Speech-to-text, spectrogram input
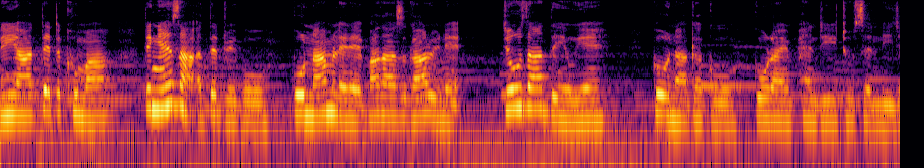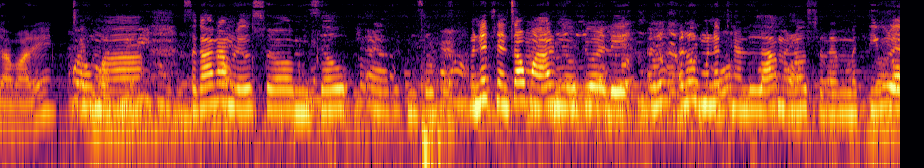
နေရာအသက်တစ်ခုမှာတင်ငန်းစာအသက်တွေကိုကိုနားမလဲတဲ့ဘာသာစကားတွေနဲ့စ조사တင်ယူရင်း ကိုအနာဂတ်ကိုကိုယ်တိုင်ဖန်တီးထုတ်ဆက်နေကြပါတယ်ကျောင်းမှာစကားနားမလို့ဆိုတော့မီဇုံအဲ့ဒါပဲမီဇုံမနေ့ပြန်ကျောင်းမှာအဲ့လိုမျိုးပြောရလေအလုပ်အလုပ်မနေ့ပြန်လာမလို့ဆိုတော့မတီးဘူးလေ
